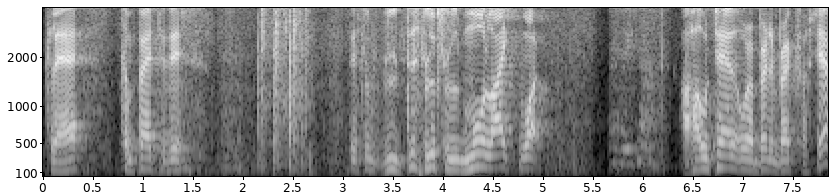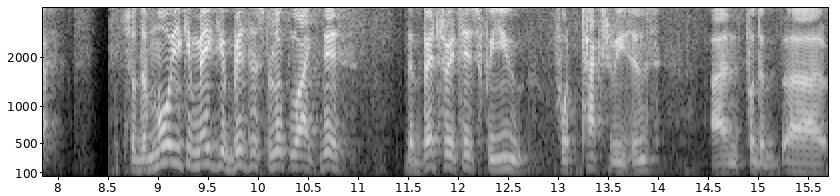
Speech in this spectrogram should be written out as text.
Claire, compared to this? This, this looks more like what? A hotel. a hotel or a bed and breakfast, yeah? So the more you can make your business look like this, the better it is for you for tax reasons and for the uh,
